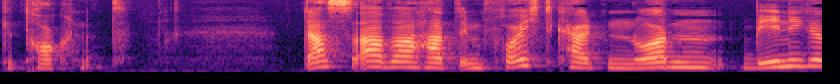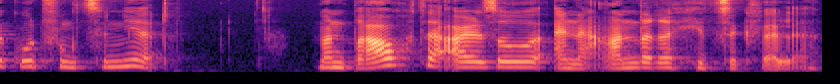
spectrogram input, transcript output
getrocknet. Das aber hat im feuchtkalten Norden weniger gut funktioniert. Man brauchte also eine andere Hitzequelle.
